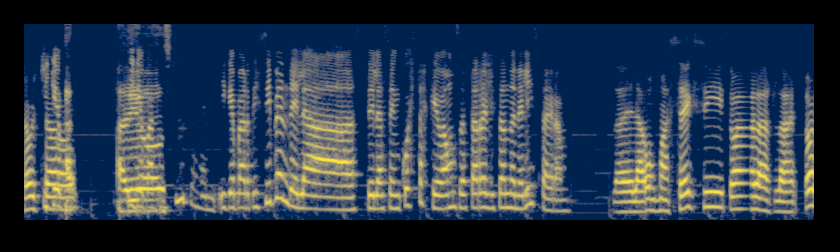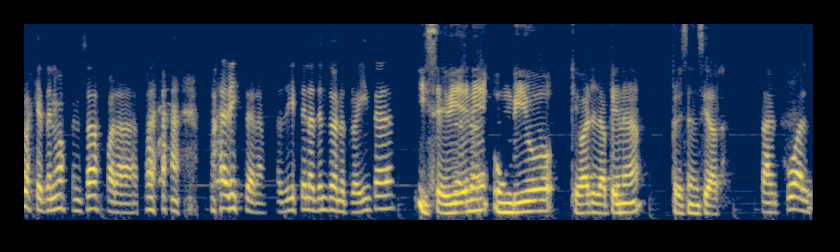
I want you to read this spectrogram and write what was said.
Chau, Y que, y que participen, y que participen de las, de las encuestas que vamos a estar realizando en el Instagram. La de la voz más sexy, todas las, las- todas las que tenemos pensadas para, para, para el Instagram. Así que estén atentos a nuestro Instagram. Y se viene un vivo que vale la pena presenciar. Tal cual.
